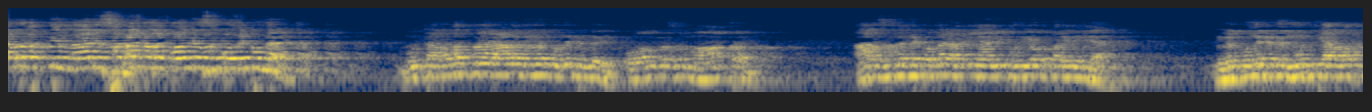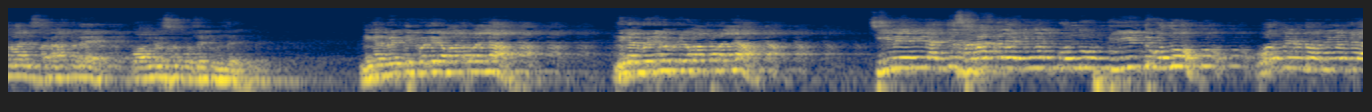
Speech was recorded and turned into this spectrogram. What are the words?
അറുപത്തിനാല് സഭാക്കളെ കോൺഗ്രസ് കൊന്നിട്ടുണ്ട് നൂറ്റി അറുപത്തിനാലാണ് നിങ്ങൾ കൊന്നിട്ടുണ്ട്. കോൺഗ്രസ് മാത്രം ആർ എസ് എസിന്റെ കൊന്ന കണക്ക് ഞാൻ ഈ പുതിയോട് പറയുന്നില്ല. നിങ്ങൾ കൊന്നിട്ടുണ്ട് നൂറ്റി അറുപത്തിനാല് സഖാക്കളെ കോൺഗ്രസ് കൊന്നിട്ടുണ്ട്. നിങ്ങൾ വെട്ടിക്കൊല്ലുക മാത്രമല്ല നിങ്ങൾ വെടിവെക്കുക മാത്രമല്ല ചീമേരിയിൽ അഞ്ച് സഖാക്കളെ നിങ്ങൾ കൊന്നു തീയിട്ട് കൊന്നു. ഓർമ്മയുണ്ടോ നിങ്ങൾക്ക്?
